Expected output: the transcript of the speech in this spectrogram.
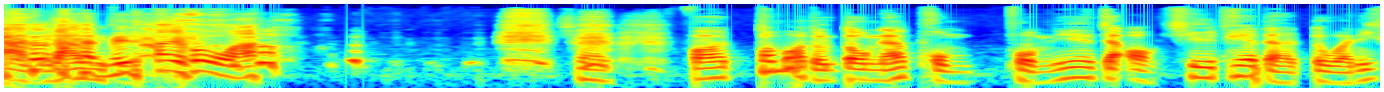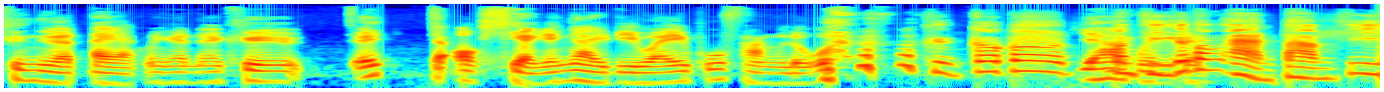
อ่านไม่ได้อ่านไม่ได้เพราะวะใช่เพราะต้องบอกตรงๆนะ ผมผมนี่จะออกชื่อเทพแต่ละตัวนี่คือเหงื่อแตกเหมือนกันนะคือ เอ้ย จะออกเสียงยังไงดีไว้ผู้ฟังรู้ คือก็ก็ยากบางทีเหมือนกันก็ต้องอ่านตามที่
